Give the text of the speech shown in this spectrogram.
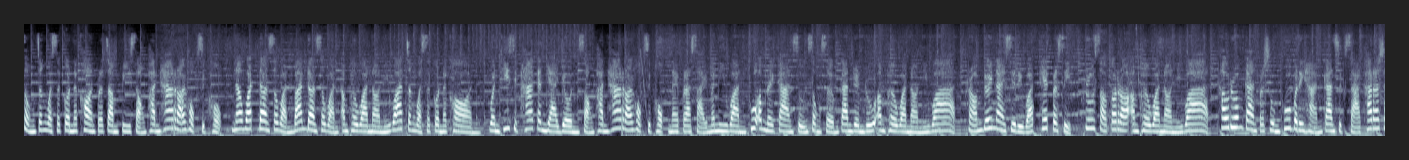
สงฆ์จังหวัดสกลนครประจำปี 2566 ณ วัดดอนสวรรค์บ้านดอนสวรรค์อำเภอวานอนนิวาสจังหวัดสกลนคร วันที่ 15 กันยายน 2566 ในประสัยมณีวัน ผู้อำนวยการศูนย์ส่งเสริมการเรียนรู้อำเภอวานอนนิวาสพร้อมด้วยนายสิริวัฒน์เทศประสิทธิ์ครูสกรอำเภอวานอนนิวาสเข้าร่วมการประชุมผู้บริหารการศึกษาข้าราช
